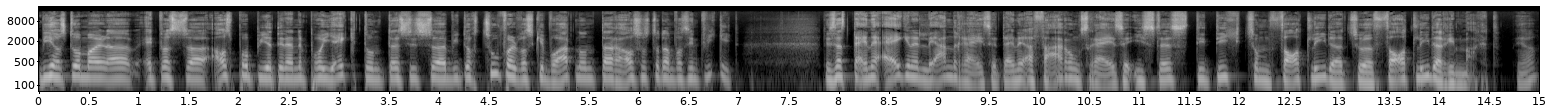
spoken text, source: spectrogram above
Wie hast du mal äh, etwas äh, ausprobiert in einem Projekt und das ist äh, wie durch Zufall was geworden und daraus hast du dann was entwickelt? Das heißt, deine eigene Lernreise, deine Erfahrungsreise ist es, die dich zum Thought Leader, zur Thought Leaderin macht. Ja?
